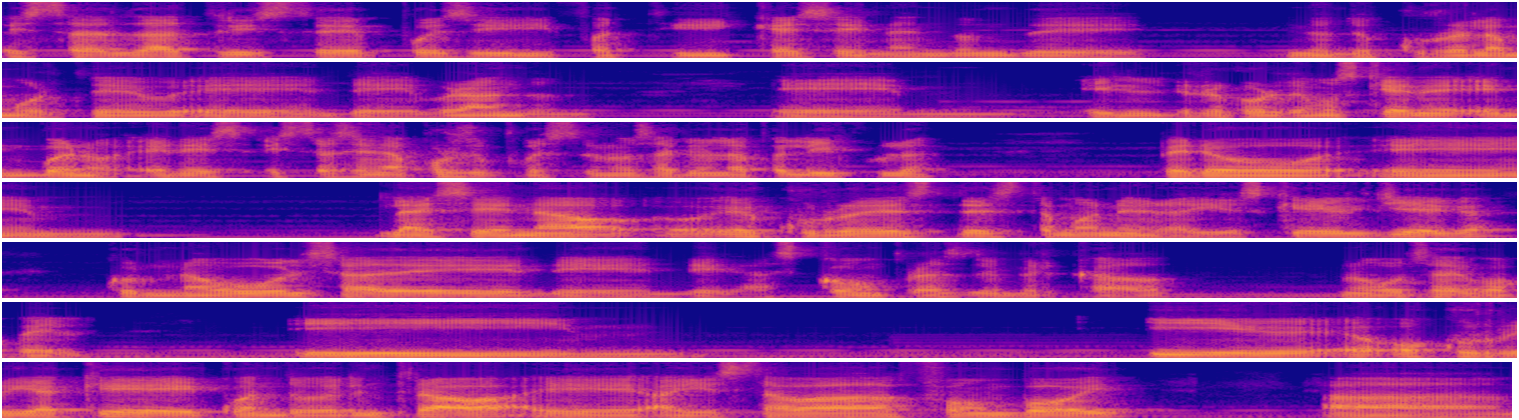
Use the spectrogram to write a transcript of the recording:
esta es la triste pues, y fatídica escena en donde, en donde ocurre la muerte de, Brandon. Y recordemos que, en, en- bueno, en es- esta escena, por supuesto, no salió en la película, pero la escena ocurre de, de esta manera y es que él llega con una bolsa de- de las compras del mercado, una bolsa de papel, y, y eh, ocurría que cuando él entraba, eh, ahí estaba Phone Boy a,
